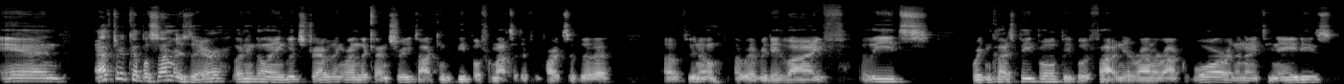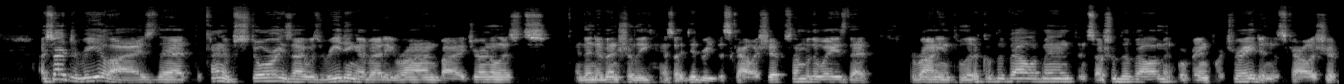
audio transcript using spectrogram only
and after a couple summers there, learning the language, traveling around the country, talking to people from lots of different parts of the of you know of everyday life, elites, working class people, people who fought in the Iran-Iraq War in the 1980s, I started to realize that the kind of stories I was reading about Iran by journalists, and then eventually, as I did read the scholarship, some of the ways that Iranian political development and social development were being portrayed in the scholarship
